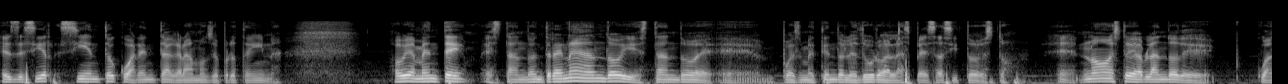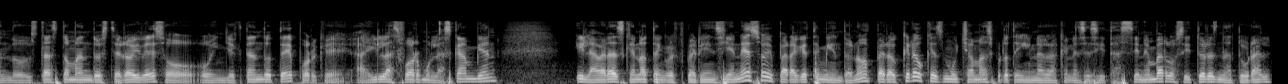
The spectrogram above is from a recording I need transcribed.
es decir, 140 gramos de proteína. Obviamente estando entrenando y estando eh, eh, pues metiéndole duro a las pesas y todo esto. Eh, no estoy hablando de cuando estás tomando esteroides o, o, inyectándote porque ahí las fórmulas cambian y la verdad es que no tengo experiencia en eso y para qué te miento, ¿no? Pero creo que es mucha más proteína la que necesitas. Sin embargo, si tú eres natural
